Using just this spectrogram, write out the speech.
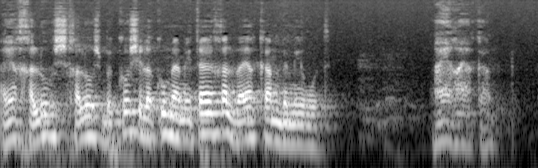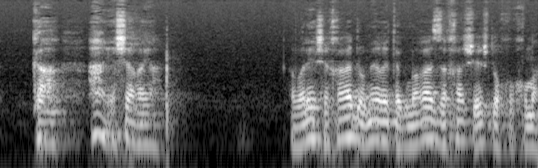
היה חלוש, חלוש, בקושי לקום מהמיטה יכל והיה קם במהירות. מהר היה קם. קר, אה, ישר היה. אבל יש אחד, אומרת הגמרא, זכה שיש לו חוכמה.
